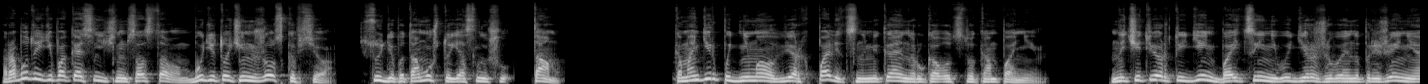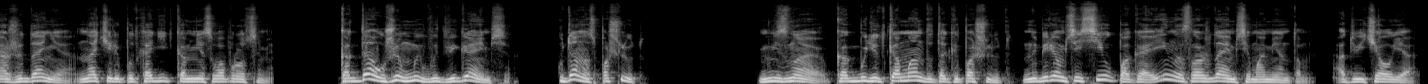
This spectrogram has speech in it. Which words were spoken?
Работайте пока с личным составом, будет очень жестко все, судя по тому, что я слышу там». Командир поднимал вверх палец, намекая на руководство компании. На четвертый день бойцы, не выдерживая напряжения и ожидания, начали подходить ко мне с вопросами. «Когда уже мы выдвигаемся? Куда нас пошлют? Не знаю, как будет команда, так и пошлют. Наберемся сил пока и наслаждаемся моментом, отвечал я.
